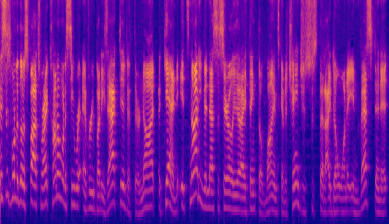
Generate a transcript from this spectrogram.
this is one of those spots where I kind of want to see where everybody's active. If they're not, again, it's not even necessarily that I think the line's going to change. It's just that I don't want to invest in it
